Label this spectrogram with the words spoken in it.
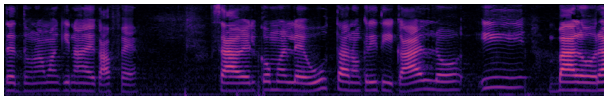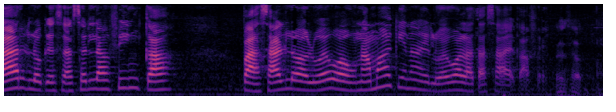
desde una máquina de café. Saber cómo él le gusta, no criticarlo y valorar lo que se hace en la finca, pasarlo luego a una máquina y luego a la taza de café. Exacto.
